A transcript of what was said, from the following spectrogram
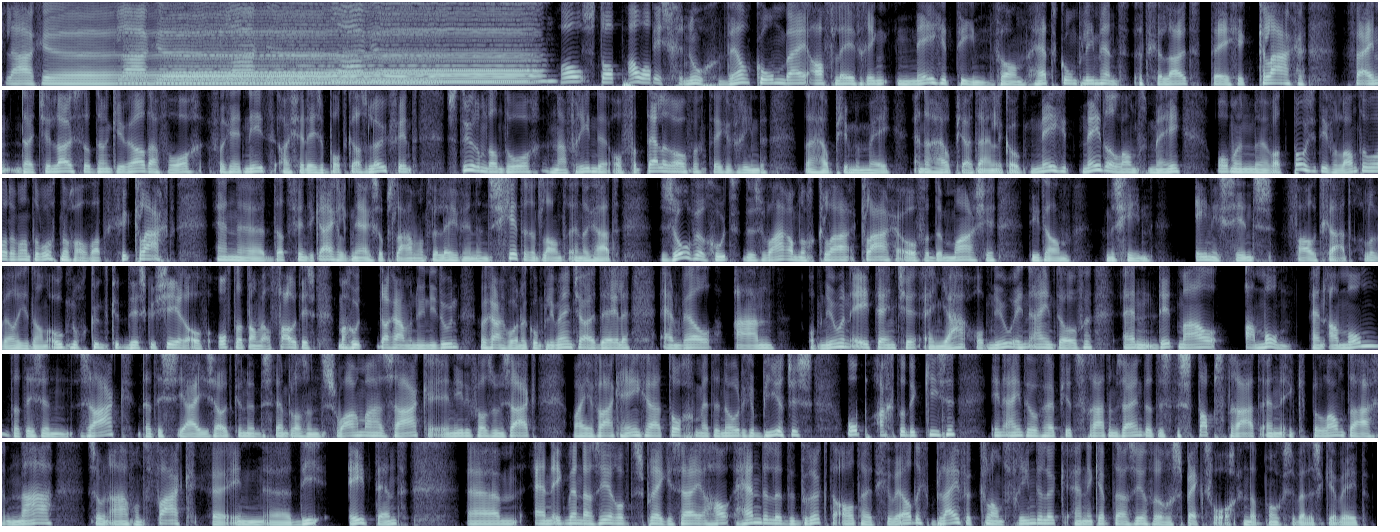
Klagen, klagen, klagen, klagen. Oh, stop, hou op, het is genoeg. Welkom bij aflevering 19 van Het Compliment, het geluid tegen klagen. Fijn dat je luistert, dank je wel daarvoor. Vergeet niet, als je deze podcast leuk vindt, stuur hem dan door naar vrienden of vertel erover tegen vrienden. Daar help je me mee en daar help je uiteindelijk ook Ne- Nederland mee om een eh, wat positiever land te worden, want er wordt nogal wat geklaagd. En eh, dat vind ik eigenlijk nergens op slaan, want we leven in een schitterend land en er gaat zoveel goed. Dus waarom nog kla- klagen over de marge die dan misschien enigszins fout gaat. Alhoewel je dan ook nog kunt discussiëren over of dat dan wel fout is. Maar goed, dat gaan we nu niet doen. We gaan gewoon een complimentje uitdelen. En wel aan opnieuw een eetentje. En ja, opnieuw in Eindhoven. En ditmaal Amon. En Amon, dat is een zaak. Dat is, ja, je zou het kunnen bestempelen als een shawarma-zaak. In ieder geval zo'n zaak waar je vaak heen gaat, toch met de nodige biertjes op achter de kiezen. In Eindhoven heb je het Stratum Zijn, dat is de Stapstraat. En ik beland daar na zo'n avond vaak eh, in eh, die eettent. Ehm, en ik ben daar zeer over te spreken. Zij ha- handelen de drukte altijd geweldig, blijven klantvriendelijk. En ik heb daar zeer veel respect voor. En dat mogen ze wel eens een keer weten.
